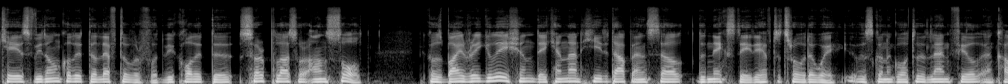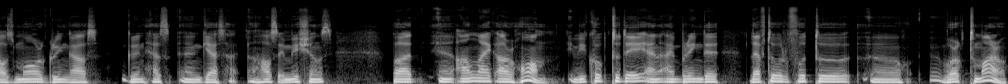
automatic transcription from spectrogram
case, we don't call it the leftover food. We call it the surplus or unsold. Because by regulation, they cannot heat it up and sell the next day. They have to throw it away. It's going to go to the landfill and cause more greenhouse greenhouse uh, gas house emissions. But uh, unlike our home, if we cook today and I bring the leftover food to uh, work tomorrow,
